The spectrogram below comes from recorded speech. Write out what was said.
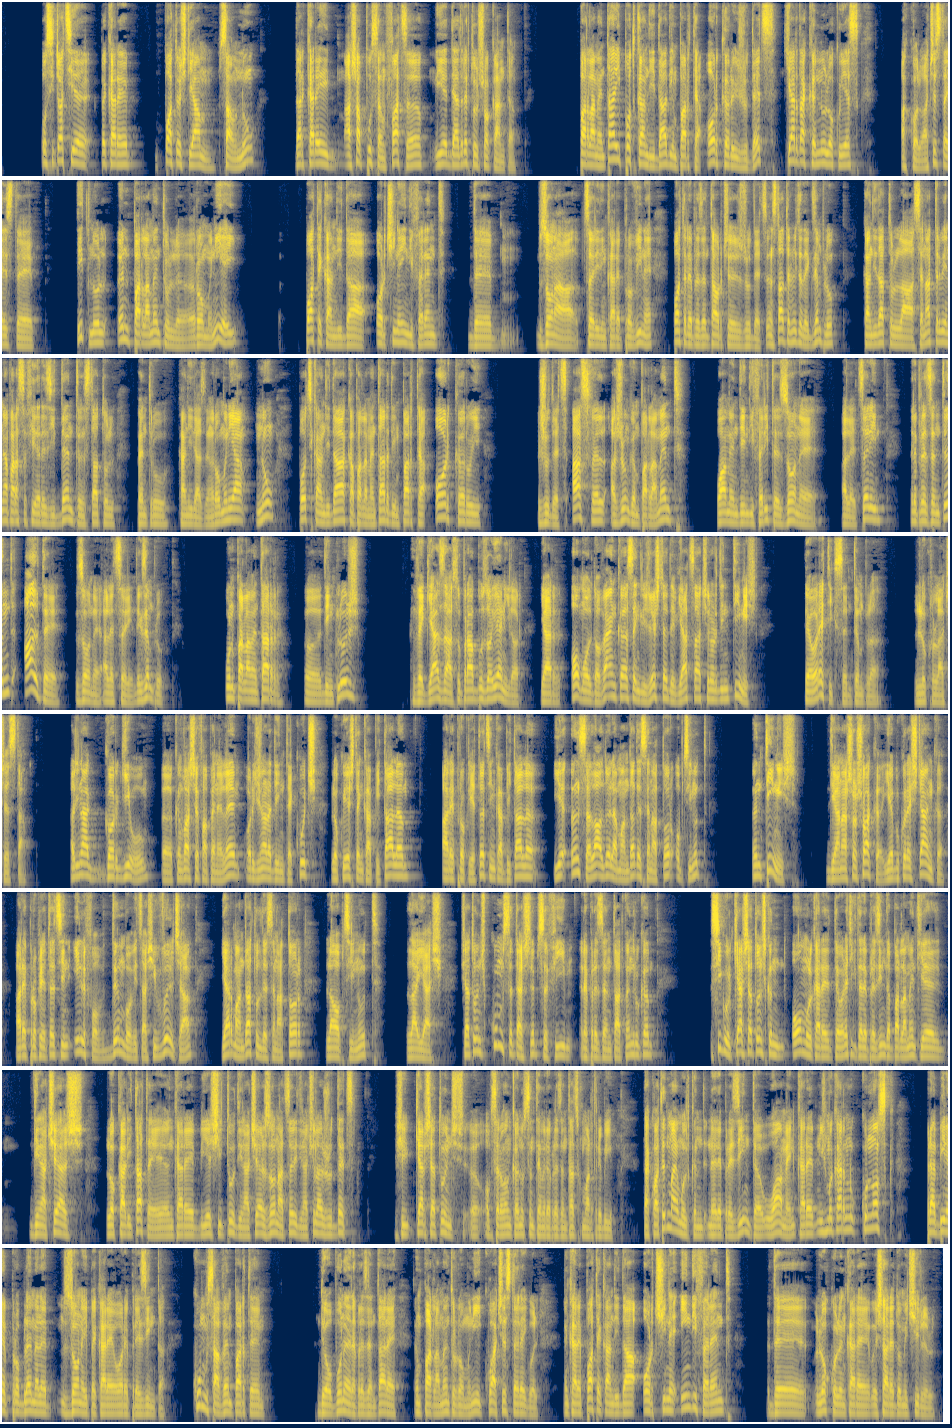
O situație pe care poate o știam sau nu, dar care, așa pusă în față, e de-a dreptul șocantă. Parlamentarii pot candida din partea oricărui județ, chiar dacă nu locuiesc acolo. Acesta este titlul. În Parlamentul României poate candida oricine, indiferent de zona țării din care provine, poate reprezenta orice județ. În Statele Unite, de exemplu, candidatul la Senat trebuie neapărat să fie rezident în statul pentru candidează. În România, nu poți candida ca parlamentar din partea oricărui județ. Astfel, ajung în Parlament oameni din diferite zone ale țării, reprezentând alte zone ale țării. De exemplu, un parlamentar uh, din Cluj veghează asupra buzoienilor, iar o moldoveancă se îngrijește de viața celor din Timiș. Teoretic se întâmplă lucrul acesta. Alina Gorghiu, uh, cândva șefa PNL, originară din Tecuci, locuiește în capitală, are proprietăți în capitală, e însă la al doilea mandat de senator obținut în Timiș. Diana Șoșoacă e bucureșteancă, are proprietăți în Ilfov, Dâmbovița și Vâlcea, iar mandatul de senator l-a obținut la Iași. Și atunci, cum să te aștepți să fii reprezentat? Pentru că, sigur, chiar și atunci când omul care teoretic te reprezintă Parlament e din aceeași localitate în care ești și tu, din aceeași zonă a țării, din același județ, și chiar și atunci uh, observăm că nu suntem reprezentați cum ar trebui. Dar cu atât mai mult când ne reprezintă oameni care nici măcar nu cunosc prea bine problemele zonei pe care o reprezintă. Cum să avem parte de o bună reprezentare în Parlamentul României cu aceste reguli, în care poate candida oricine, indiferent de locul în care își are domiciliul.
